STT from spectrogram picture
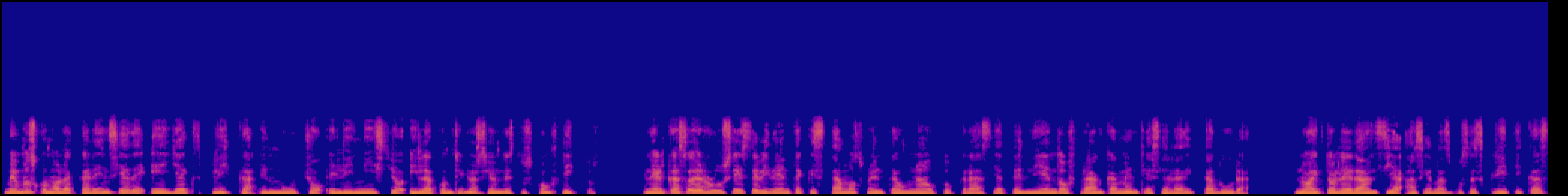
vemos como la carencia de ella explica en mucho el inicio y la continuación de estos conflictos. En el caso de Rusia es evidente que estamos frente a una autocracia tendiendo francamente hacia la dictadura. No hay tolerancia hacia las voces críticas,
